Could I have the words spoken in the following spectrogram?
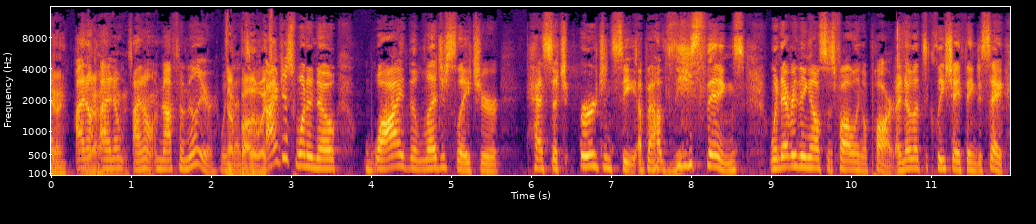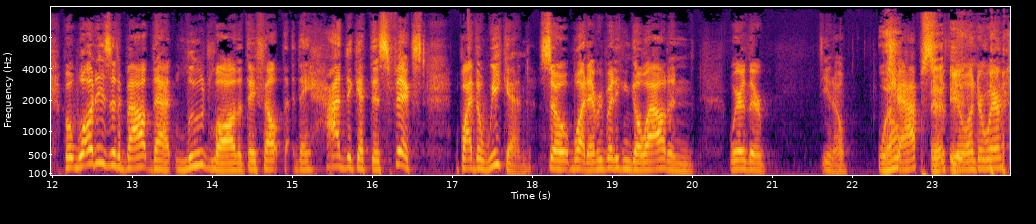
I, Kanye? I don't. Yeah. I don't. I don't. I'm not familiar with No, that. by the song. way- I just want to know why the legislature has such urgency about these things when everything else is falling apart. I know that's a cliche thing to say, but what is it about that lewd law that they felt that they had to get this fixed by the weekend? So what? Everybody can go out and wear their, you know, Well, chaps uh, with no underwear.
